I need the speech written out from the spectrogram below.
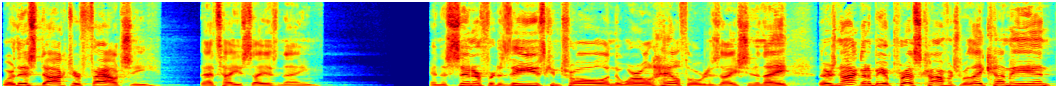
where this Dr. Fauci, that's how you say his name, and the Center for Disease Control and the World Health Organization, and they, there's not going to be a press conference where they come in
